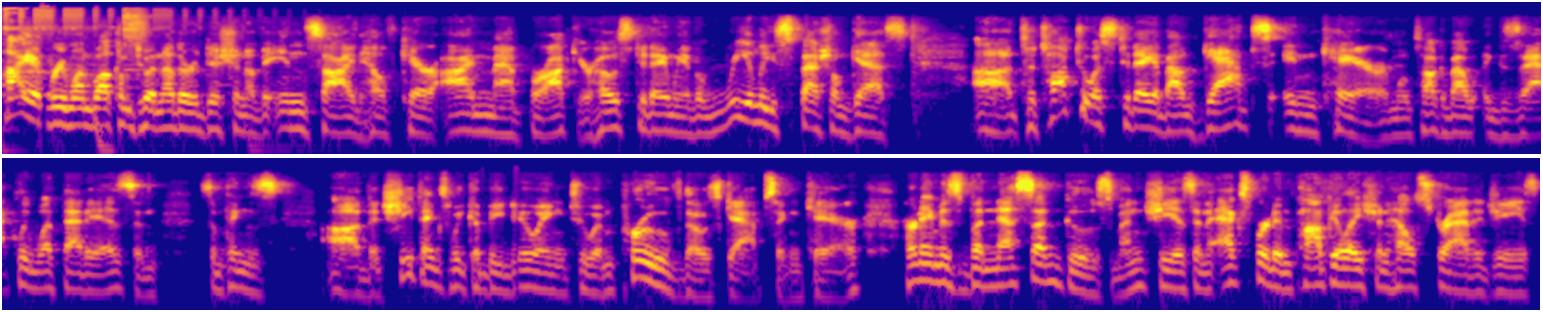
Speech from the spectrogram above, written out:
Hi, everyone. Welcome to another edition of Inside Healthcare. I'm Matt Brock, your host today, and we have a really special guest uh, to talk to us today about gaps in care. And we'll talk about exactly what that is and some things uh, that she thinks we could be doing to improve those gaps in care. Her name is Vanessa Guzman. She is an expert in population health strategies,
